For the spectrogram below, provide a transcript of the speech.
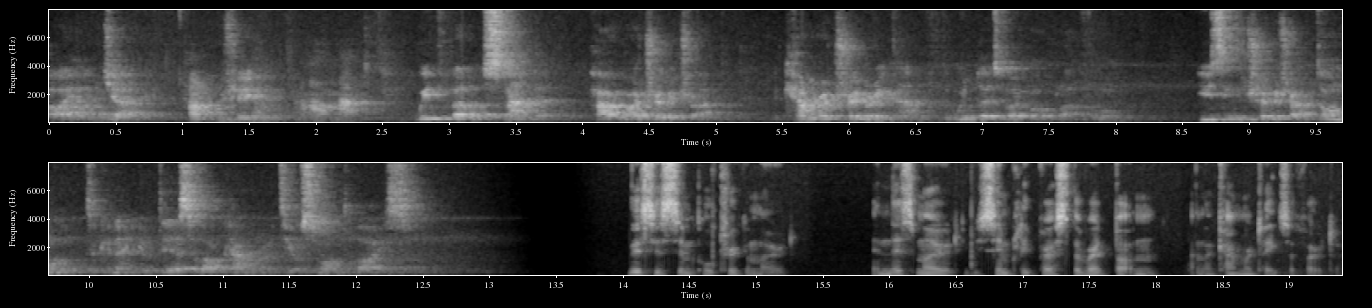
Hi, I'm Jack. I'm Machine. And I'm Matt. We've developed SnapIT, powered by TriggerTrap, a camera triggering app for the Windows mobile platform, using the TriggerTrap dongle to connect your DSLR camera to your smart device. This is simple trigger mode. In this mode, you simply press the red button and the camera takes a photo.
